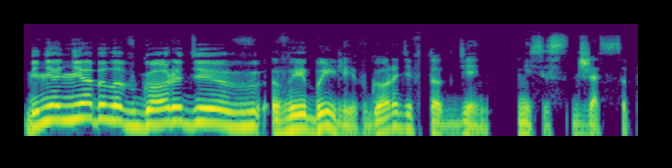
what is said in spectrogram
Меня не было в городе в...» «Вы были в городе в тот день, миссис Джессоп.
